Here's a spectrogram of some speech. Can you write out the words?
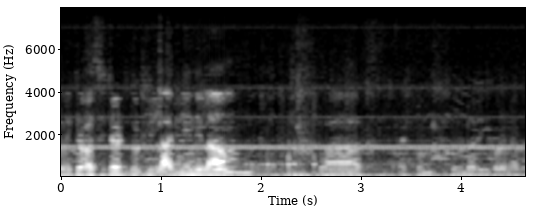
আমি ক্যাপাসিটার দুটি লাগিয়ে নিলাম প্লাস এখন সোল্ডারিং করে নেব।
